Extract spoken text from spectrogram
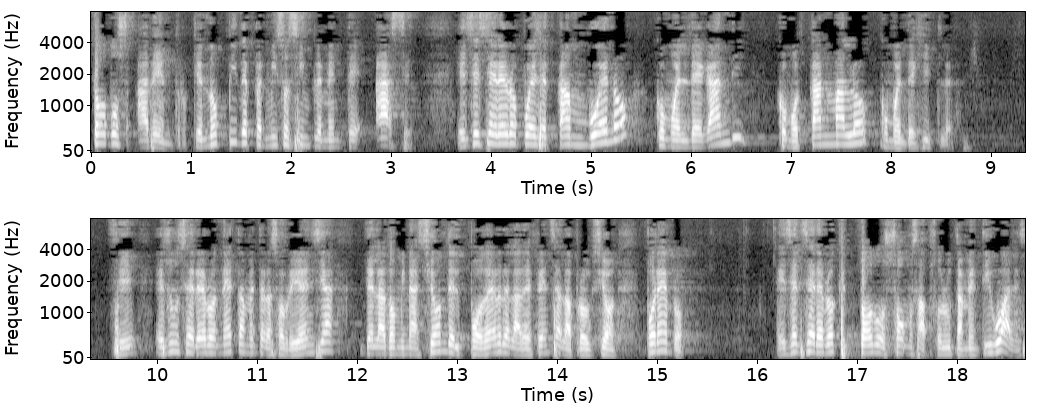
todos adentro, que no pide permiso, simplemente hace. Ese cerebro puede ser tan bueno como el de Gandhi, como tan malo como el de Hitler. ¿Sí? Es un cerebro netamente de la sobrevivencia, de la dominación, del poder, de la defensa, de la producción. Por ejemplo, es el cerebro que todos somos absolutamente iguales.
